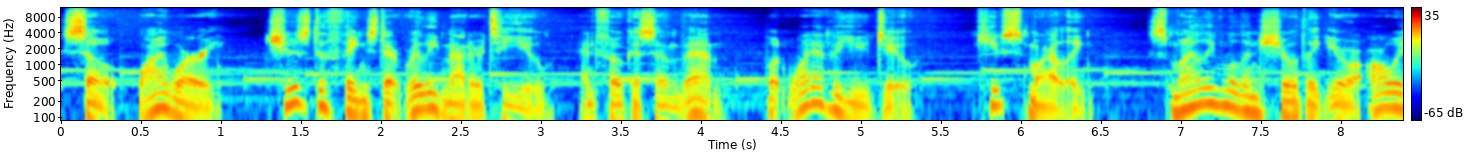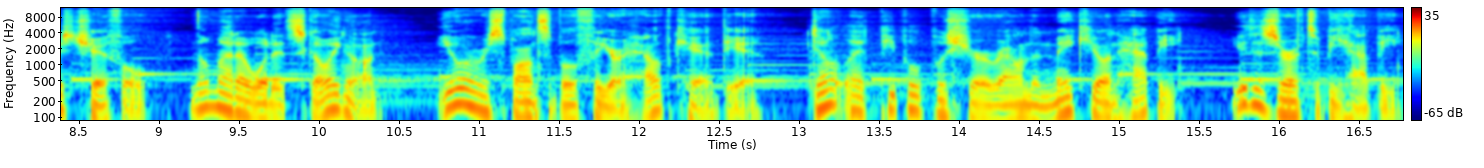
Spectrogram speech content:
So, why worry? Choose the things that really matter to you and focus on them. But whatever you do, keep smiling. Smiling will ensure that you are always cheerful no matter what is going on. You are responsible for your healthcare, dear. Don't let people push you around and make you unhappy. You deserve to be happy,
